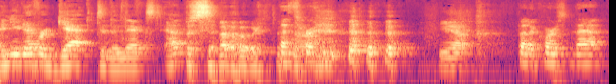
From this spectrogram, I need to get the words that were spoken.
and you never get to the next episode. That's right. Yeah. But of course, that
